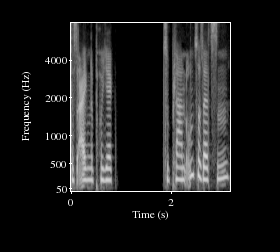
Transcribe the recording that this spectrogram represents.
das eigene Projekt zu planen, umzusetzen,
